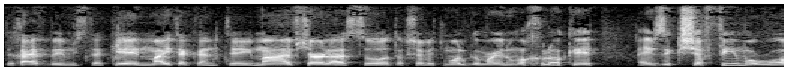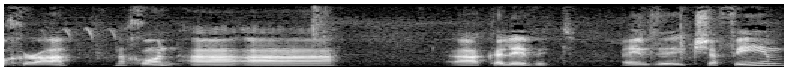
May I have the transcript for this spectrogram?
דחייף בי מסתכן, מה התקנתי, מה אפשר לעשות? עכשיו אתמול גם ראינו מחלוקת האם זה כשפים או רוח רעה. נכון? הכלבת. האם זה כשפים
